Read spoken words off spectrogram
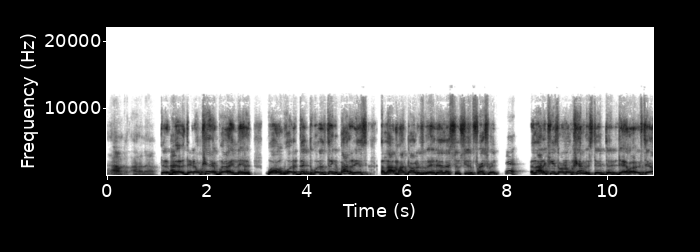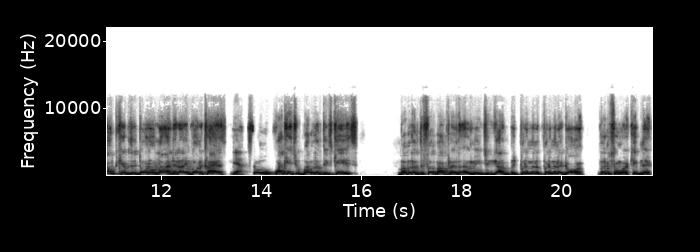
um, I don't know. They, they, don't care. Well, and they, well, what the what the thing about it is, a lot. My daughter's at LSU. She's a freshman. Yeah. A lot of kids aren't on campus. They're, they're, they're, if they're on campus, they're doing online. They're not even going to class. Yeah. So why can't you bubble up these kids? Bubble up the football players. I mean, you got to put them in put them in a dorm. Put them somewhere. Keep them there.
